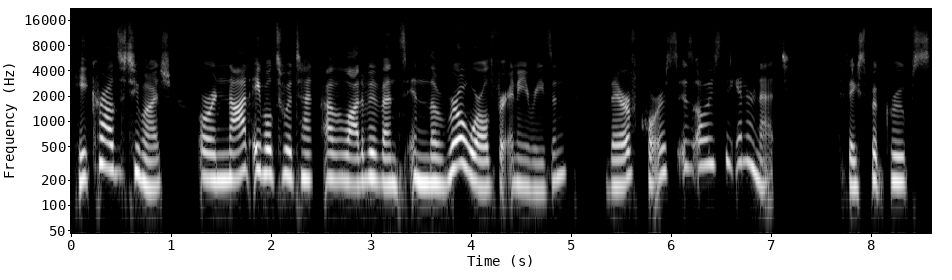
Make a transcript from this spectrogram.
hate crowds too much, or are not able to attend a lot of events in the real world for any reason, there, of course, is always the internet. Facebook groups,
